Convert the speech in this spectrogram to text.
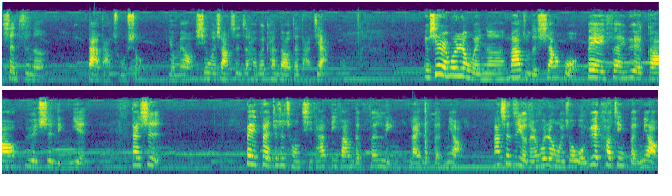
甚至呢大打出手。有没有新闻上甚至还会看到在打架？有些人会认为呢，妈祖的香火辈分越高越是灵验，但是辈分就是从其他地方的分灵来的本庙。那甚至有的人会认为说，我越靠近本庙，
